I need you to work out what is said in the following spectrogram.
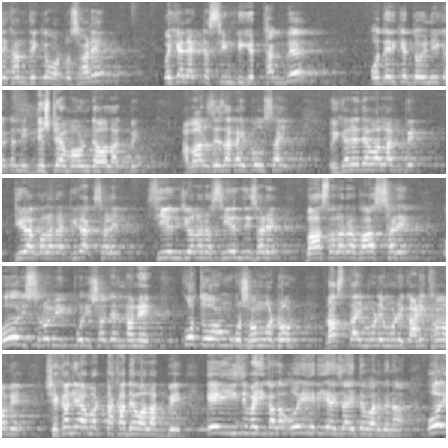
যেখান থেকে অটো ছাড়ে, ওইখানে একটা সিন্ডিকেট থাকবে, ওদেরকে দৈনিক একটা নির্দিষ্ট অ্যামাউন্ট দেওয়া লাগবে। আবার যে জায়গায় পৌঁছায়, ওইখানে দেওয়া লাগবে। ট্রাকওয়ালারা ট্রাক ছাড়ে, সিএনজিওয়ালারা সিএনজি ছাড়ে, বাসওয়ালারা বাস ছাড়ে ওই শ্রমিক পরিষদের নামে কত অঙ্গ সংগঠন রাস্তায় মোড়ে মোড়ে গাড়ি থামাবে, সেখানে আবার টাকা দেওয়া লাগবে। এই ইজি গালা ওই এরিয়ায় যাইতে পারবে না। ওই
